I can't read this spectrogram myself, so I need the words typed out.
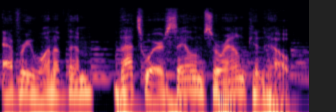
every one of them? That's where Salem Surround can help.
